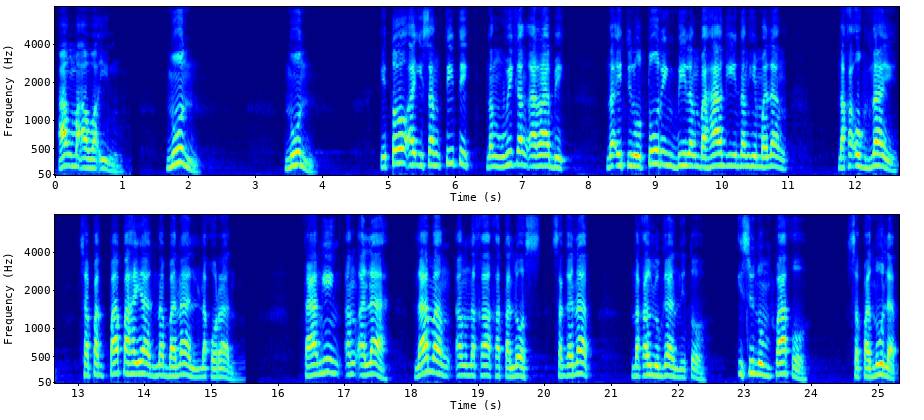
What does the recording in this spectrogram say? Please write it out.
ang maawain. Nun. Nun. Ito ay isang titik ng wikang Arabic na itinuturing bilang bahagi ng himalang nakaugnay sa pagpapahayag na banal na Quran. Tanging ang ala lamang ang nakakatalos sa ganap na kahulugan nito. Isinumpa ko sa panulat.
